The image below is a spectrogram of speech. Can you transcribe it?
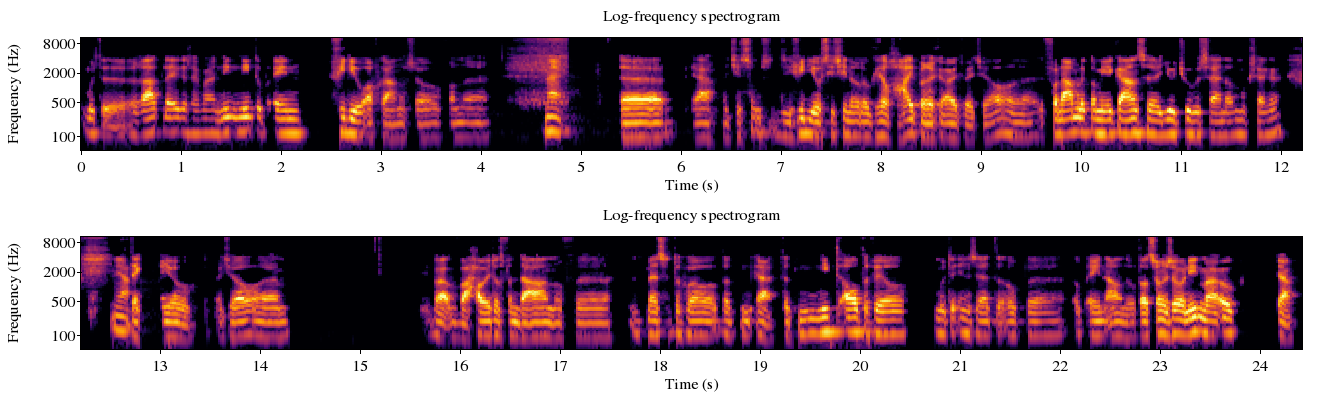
moeten raadplegen, zeg maar. Niet, niet op één video afgaan of zo. Van, Nee. Uh, ja, weet je, soms die video's die zien er ook heel hyperig uit, weet je wel. Uh, voornamelijk Amerikaanse YouTubers zijn dat, moet ik zeggen. Ja. denk je, joh, weet je wel, um, waar, waar hou je dat vandaan? Of uh, mensen toch wel dat, ja, dat niet al te veel moeten inzetten op, op één aandeel. Dat sowieso niet, maar ook, ja,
